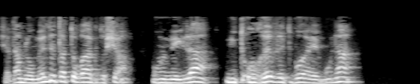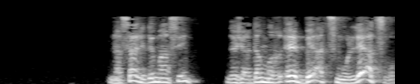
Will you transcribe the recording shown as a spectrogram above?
כשאדם לומד את התורה הקדושה, וממילא מתעוררת בו האמונה, נעשה על ידי מעשים. זה שאדם מראה בעצמו, לעצמו,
